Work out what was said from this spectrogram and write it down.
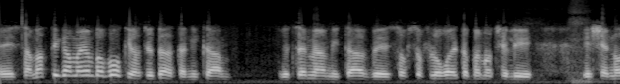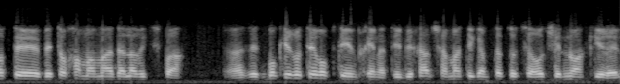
אה, שמחתי גם היום בבוקר, את יודעת, אני קם, יוצא מהמיטה וסוף סוף לא רואה את הבנות שלי ישנות אה, בתוך הממ"ד על הרצפה. אז זה בוקר יותר אופטימי מבחינתי, בכלל שמעתי גם את התוצאות של נועה קירל.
